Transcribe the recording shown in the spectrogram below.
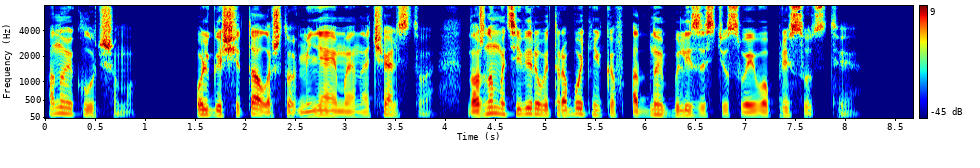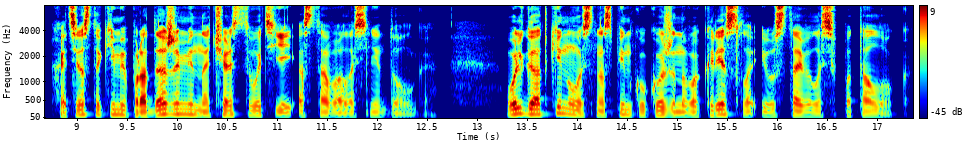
Оно и к лучшему. Ольга считала, что вменяемое начальство должно мотивировать работников одной близостью своего присутствия. Хотя с такими продажами начальствовать ей оставалось недолго. Ольга откинулась на спинку кожаного кресла и уставилась в потолок.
